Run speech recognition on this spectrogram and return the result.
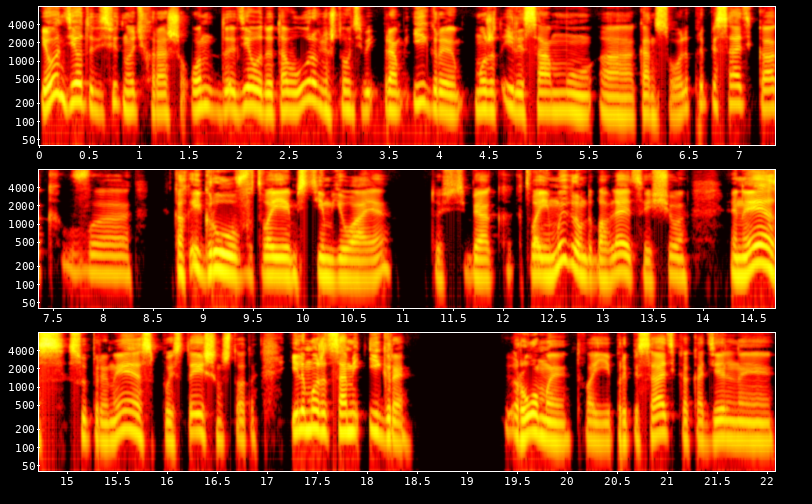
И он делает это действительно очень хорошо. Он делает до того уровня, что он тебе прям игры может или саму э, консоль прописать, как в как игру в твоем Steam UI, то есть у тебя к, к твоим играм добавляется еще NES, Super NES, PlayStation, что-то. Или, может, сами игры, ромы твои прописать как отдельные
